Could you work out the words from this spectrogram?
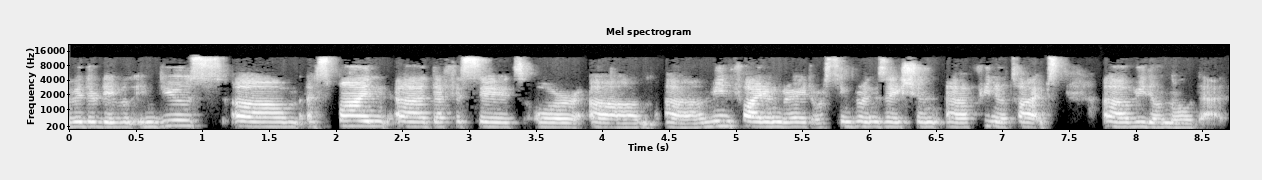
whether they will induce um, spine uh, deficits or um, uh, mean firing rate or synchronization uh, phenotypes. Uh, we don't know that.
